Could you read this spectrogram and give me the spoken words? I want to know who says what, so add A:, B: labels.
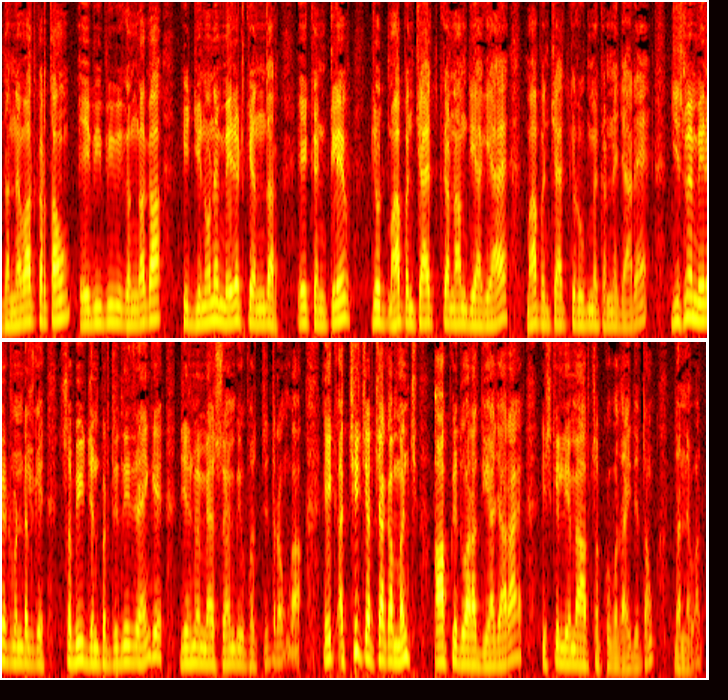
A: धन्यवाद करता हूँ एबीपी गंगा का कि जिन्होंने मेरठ के अंदर एक एनक्लेव जो महापंचायत का नाम दिया गया है, महापंचायत के रूप में करने जा रहे हैं, जिसमें मेरठ मंडल के सभी जनप्रतिनिधि रहेंगे, जिसमें मैं स्वयं भी उपस्थित रहूँगा। एक अच्छी चर्चा का मंच आपके द्वारा दिया जा रहा है, इसके लिए मैं आप सबको बधाई देता हूँ। धन्यवाद।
